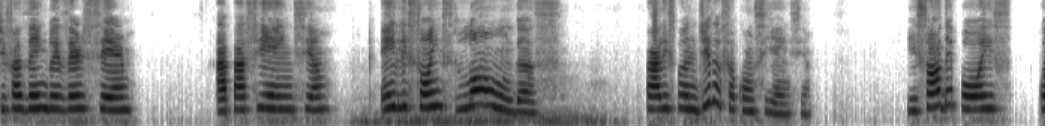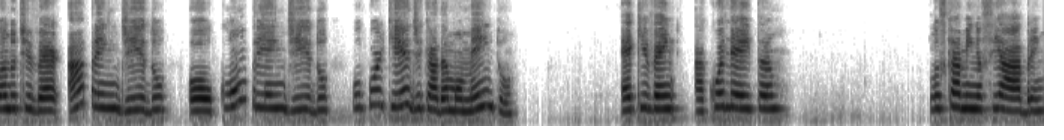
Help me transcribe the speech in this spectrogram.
te fazendo exercer a paciência em lições longas para expandir a sua consciência. E só depois, quando tiver aprendido ou compreendido o porquê de cada momento, é que vem a colheita, os caminhos se abrem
